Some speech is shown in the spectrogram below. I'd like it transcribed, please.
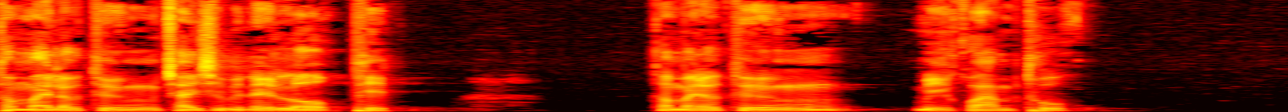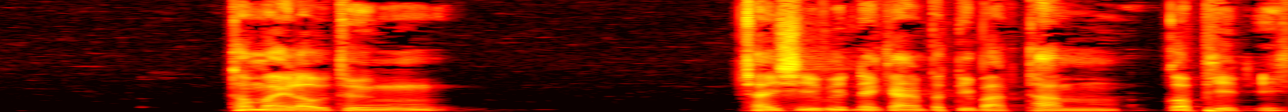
ทำไมเราถึงใช้ชีวิตในโลกผิด ทำไมเราถึงมีความทุกข์ทำไมเราถึงใช้ชีวิตในการปฏิบัติธรรมก็ผิดอีก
